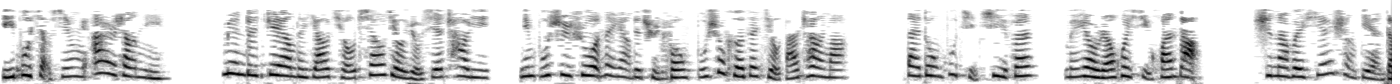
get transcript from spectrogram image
一不小心爱上你。”面对这样的要求，萧九有些诧异：“您不是说那样的曲风不适合在酒吧唱吗？带动不起气氛，没有人会喜欢的。是那位先生点的。”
